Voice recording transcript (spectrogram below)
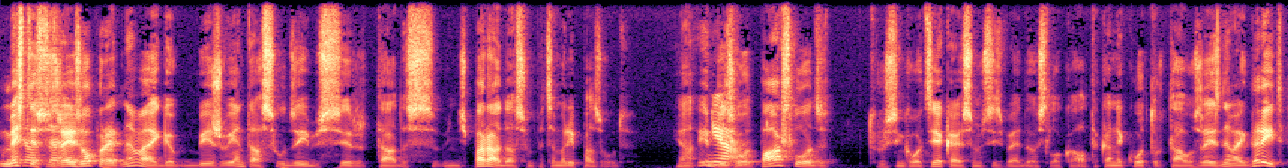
Mesties uzreiz operēt nevajag, jo bieži vien tās sūdzības ir tādas, viņas parādās un pēc tam arī pazūd. Ja? Ir bijis kaut kāda pārslodze, tur ir kaut kāds iekaisums izveidojas lokāli. Tā kā neko tur tā uzreiz nevajag darīt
